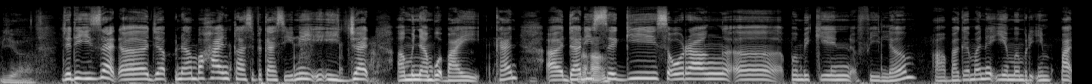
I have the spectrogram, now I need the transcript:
Ya. Jadi Izzat uh, penambahan klasifikasi ini Izzat uh, menyambut baik kan uh, dari uh-huh. segi seorang uh, pembikin filem uh, bagaimana ia memberi impak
